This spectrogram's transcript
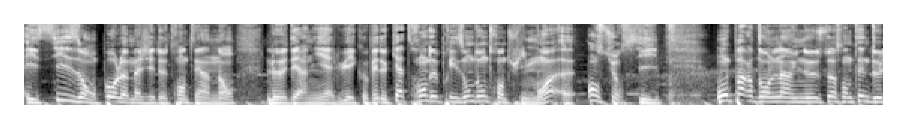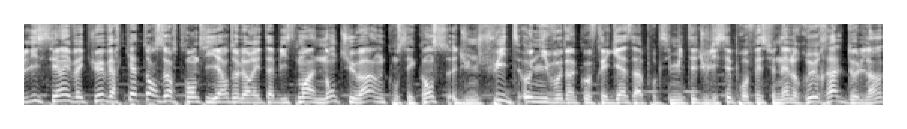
et 6 ans pour l'homme âgé de 31 ans. Le dernier a lui écopé de 4 ans de prison, dont 38 mois euh, en sursis. On part dans l'un, une soixantaine de lycéens évacués vers 14h30 hier de leur établissement à Nantua, en conséquence d'une fuite au niveau d'un coffret gaz à proximité du lycée professionnel rural de l'Ain.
